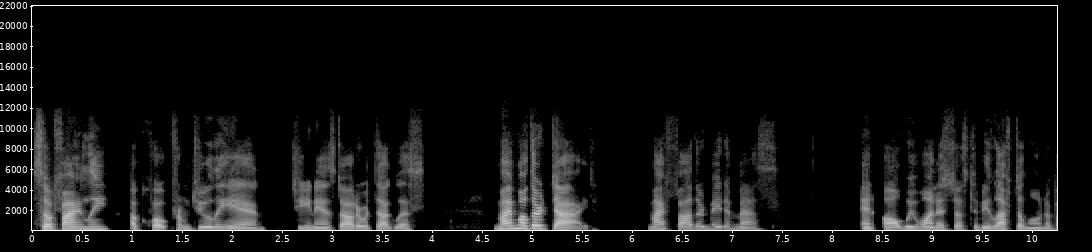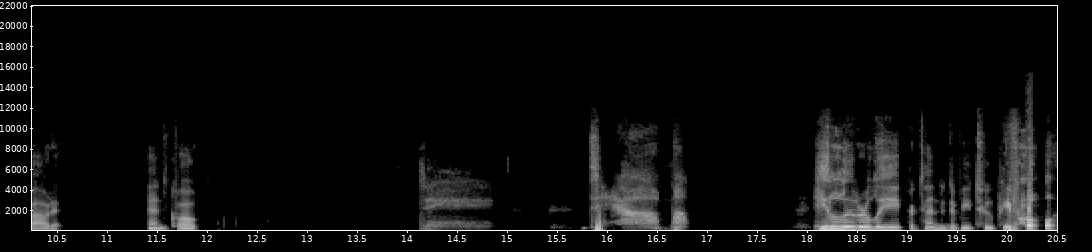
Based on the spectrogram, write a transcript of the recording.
So finally, a quote from Julie Ann, Jean Ann's daughter with Douglas. My mother died. My father made a mess. And all we want is just to be left alone about it. End quote. Dang. Damn. He literally pretended to be two people.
